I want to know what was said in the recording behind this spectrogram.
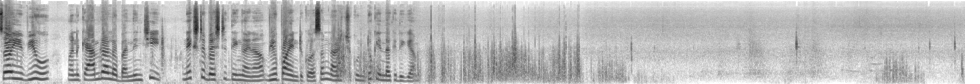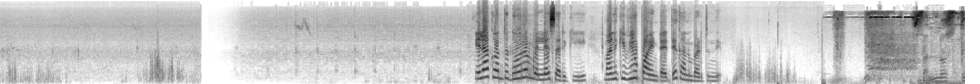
సో ఈ వ్యూ మన కెమెరాలో బంధించి నెక్స్ట్ బెస్ట్ థింగ్ అయిన వ్యూ పాయింట్ కోసం నడుచుకుంటూ కిందకి దిగాం. ఇలా కొంత దూరం వెళ్ళేసరికి మనకి వ్యూ పాయింట్ అయితే కనబడుతుంది. సన్నొస్తే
